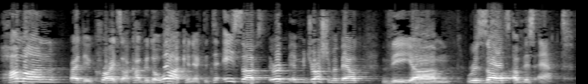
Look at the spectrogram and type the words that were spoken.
Haman, right, they cried Zakah connected to Esav's. There are midrashim about the um, results of this act.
